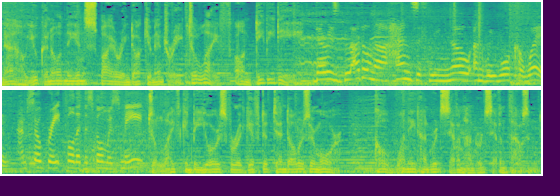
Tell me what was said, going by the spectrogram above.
Now you can own the inspiring documentary To Life on DVD. There is blood on our hands if we know and we walk away. I'm so grateful that this film was made. To Life can be yours for a gift of $10 or more. Call 1 800 700 7000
